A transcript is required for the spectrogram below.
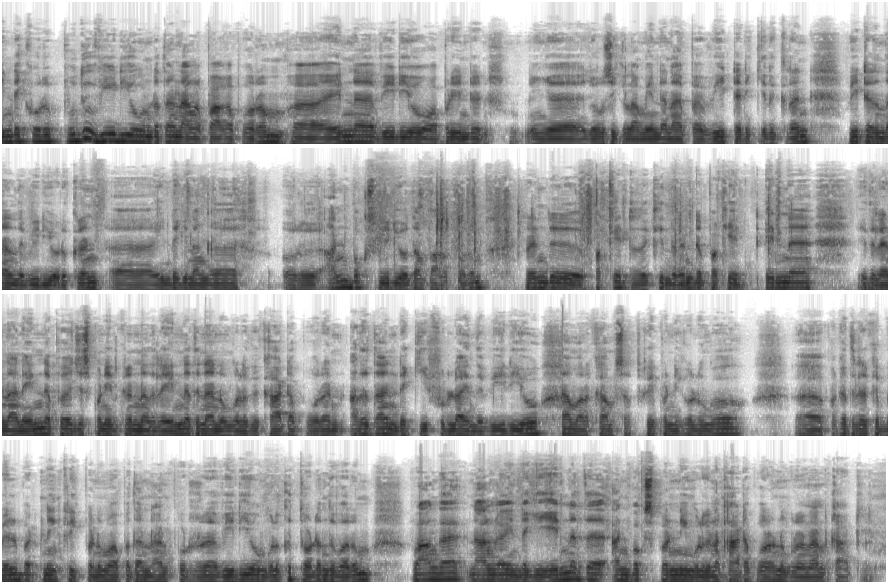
இன்றைக்கு ஒரு புது வீடியோ ஒன்று தான் நாங்கள் பார்க்க போகிறோம் என்ன வீடியோ அப்படின்ட்டு நீங்கள் யோசிக்கலாம். என்ன நான் இப்போ வீட்டடிக்கு இருக்கிறேன். வீட்டில் இருந்தால் இந்த வீடியோ எடுக்கிறேன். இன்றைக்கு நாங்கள் ஒரு அன்பாக்ஸ் வீடியோ தான் பார்க்க போகிறோம் ரெண்டு பக்கெட் இருக்குது இந்த ரெண்டு பக்கெட் என்ன? இதில் நான் என்ன பர்ச்சேஸ் பண்ணியிருக்கிறேன் அதில் என்னத்தை நான் உங்களுக்கு காட்ட போகிறேன் அதுதான் இன்றைக்கி ஃபுல்லாக இந்த வீடியோ மறக்காமல் சப்ஸ்கிரைப் பண்ணிக்கொள்ளுங்க. பக்கத்தில் இருக்க பெல் பட்டனையும் கிளிக் பண்ணுவோம் அப்போ தான் நான் போடுற வீடியோ உங்களுக்கு தொடர்ந்து வரும். வாங்க நாங்கள் இன்றைக்கி என்னத்தை அன்பாக்ஸ் பண்ணி உங்களுக்கு நான் காட்ட போகிறேன்னு உங்களுக்கு நான் காட்டுறேன்.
